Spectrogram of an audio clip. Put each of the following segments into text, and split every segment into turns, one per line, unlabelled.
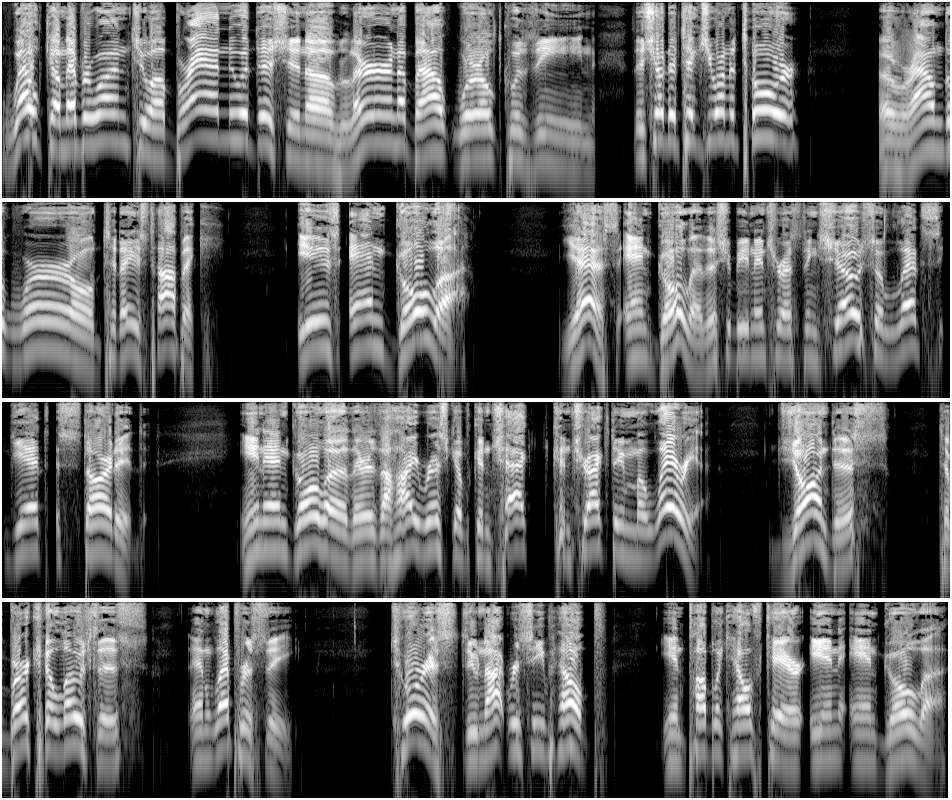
Welcome, everyone, to a brand new edition of Learn About World Cuisine, the show that takes you on a tour around the world. Today's topic is Angola. Yes, Angola. This should be an interesting show, so let's get started. In Angola, there is a high risk of contract, contracting malaria, jaundice, tuberculosis, and leprosy. Tourists do not receive help in public health care in Angola.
